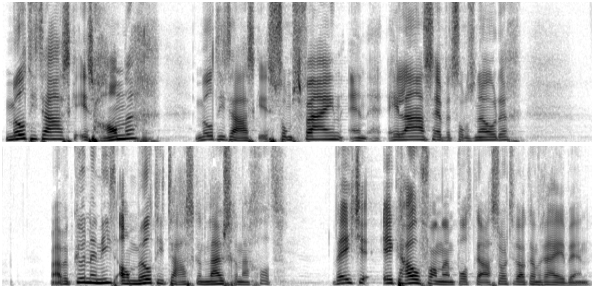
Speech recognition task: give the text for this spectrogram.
Multitasken is handig, multitasken is soms fijn en helaas hebben we het soms nodig. Maar we kunnen niet al multitasken luisteren naar God. Weet je, ik hou van een podcast hoor, terwijl ik aan het rijden ben.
